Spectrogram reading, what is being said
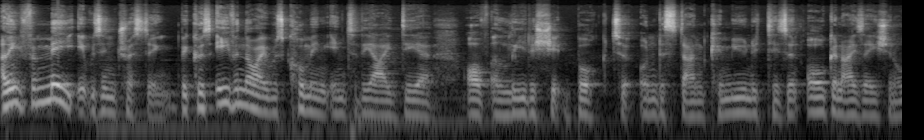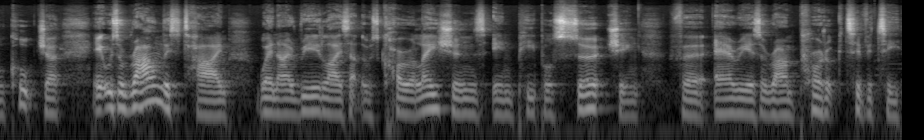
I mean, for me, it was interesting because even though I was coming into the idea of a leadership book to understand communities and organizational culture, it was around this time when I realized that there was correlations in people searching for areas around productivity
